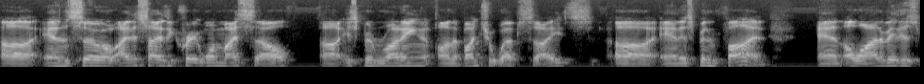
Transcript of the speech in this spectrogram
Uh, and so I decided to create one myself. Uh, it's been running on a bunch of websites, uh, and it's been fun. And a lot of it is,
